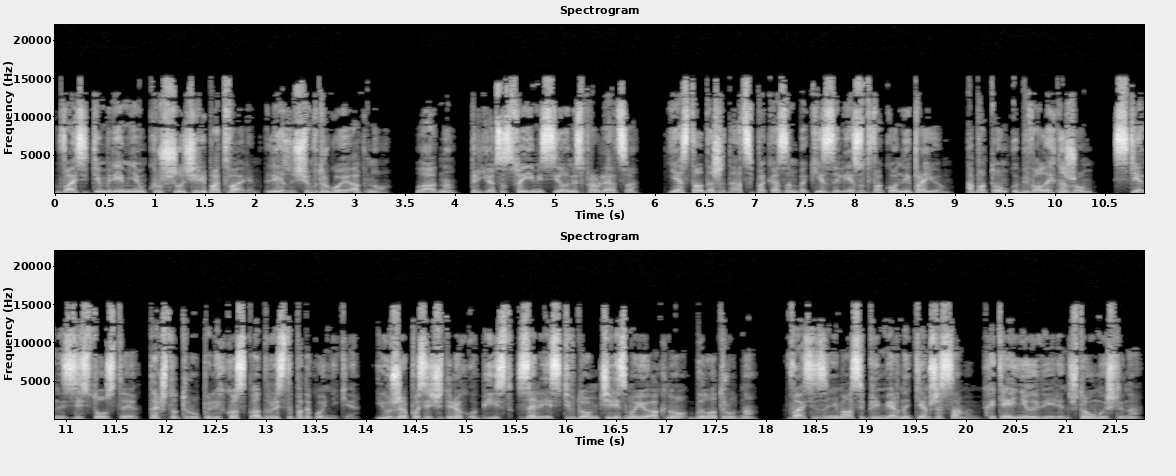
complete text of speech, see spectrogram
Вася тем временем крушил черепа тварям, лезущим в другое окно. Ладно, придется своими силами справляться. Я стал дожидаться, пока зомбаки залезут в оконный проем, а потом убивал их ножом. Стены здесь толстые, так что трупы легко складывались на подоконнике. И уже после четырех убийств залезть в дом через мое окно было трудно. Вася занимался примерно тем же самым, хотя и не уверен, что умышленно.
